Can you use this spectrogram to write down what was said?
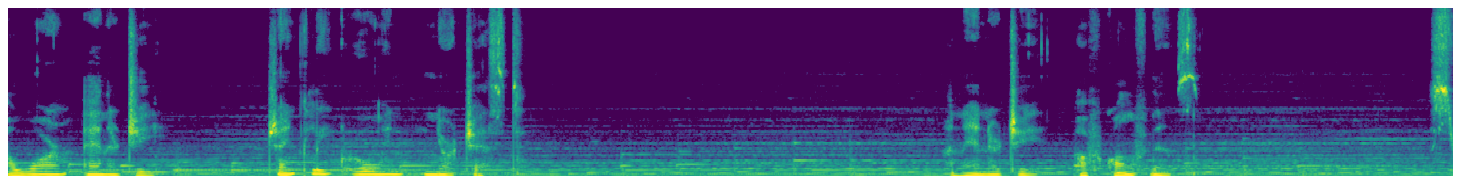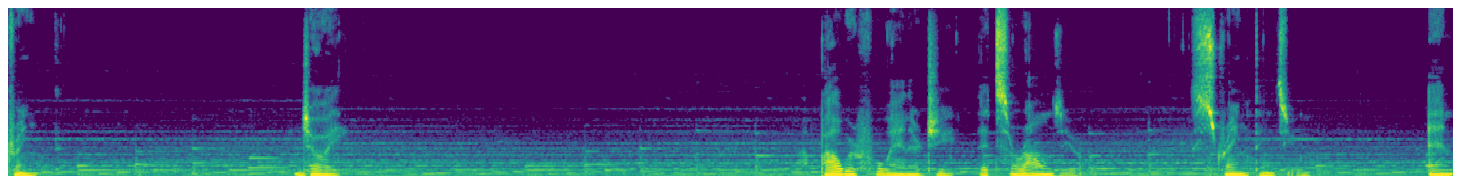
a warm energy gently growing in your chest. Energy of confidence, strength, joy, a powerful energy that surrounds you, strengthens you, and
